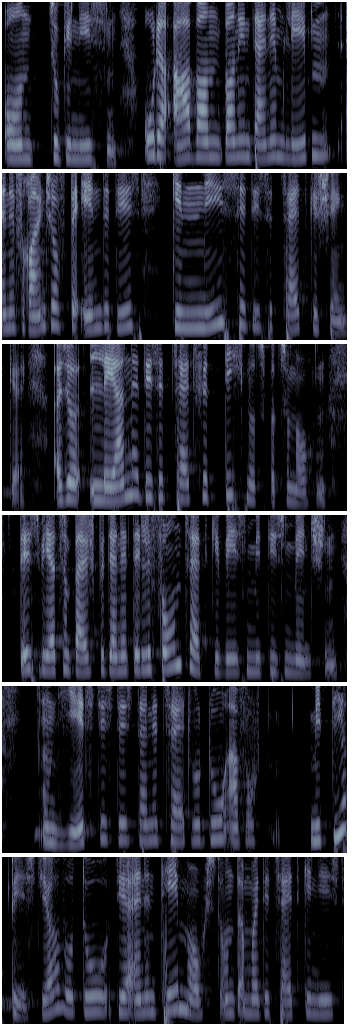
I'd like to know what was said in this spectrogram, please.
und zu genießen. Oder auch, wenn, wenn in deinem Leben eine Freundschaft beendet ist, genieße diese Zeitgeschenke. Also lerne diese Zeit für dich nutzbar zu machen. Das wäre zum Beispiel deine Telefonzeit gewesen mit diesem Menschen. Und jetzt ist es deine Zeit, wo du einfach mit dir bist, ja, wo du dir einen Tee machst und einmal die Zeit genießt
